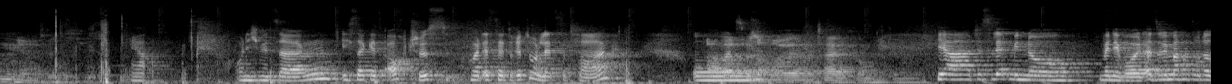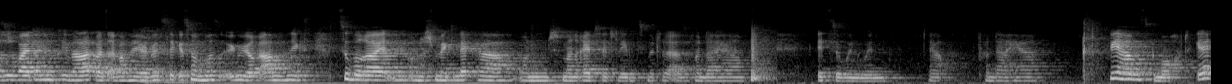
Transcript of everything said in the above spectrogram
Ja, natürlich. Ja. Und ich würde sagen, ich sag jetzt auch Tschüss. Heute ist der dritte und letzte Tag. Und Aber es wird noch neue Teile kommen. Ja, just let me know, wenn ihr wollt. Also wir machen es oder so weiterhin privat, weil es einfach mega günstig ist. Man muss irgendwie auch abends nichts zubereiten und es schmeckt lecker und man rettet Lebensmittel. Also von daher, it's a win-win. Ja, von daher, wir haben es gemocht, gell?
